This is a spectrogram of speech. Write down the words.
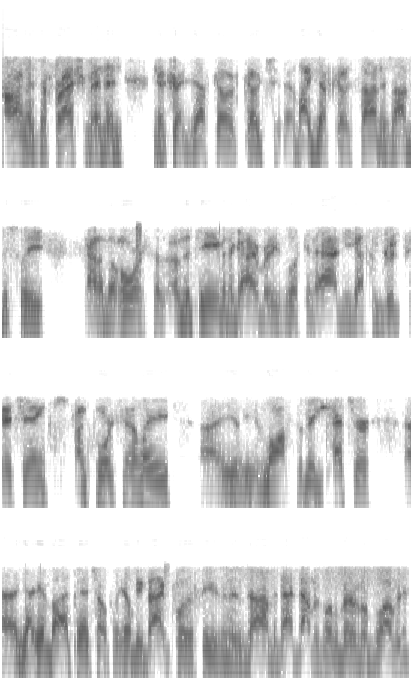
ton as a freshman, and you know Trent Jeffcoat, coach Mike Jeffcoat's son, is obviously kind of the horse of, of the team and the guy everybody's looking at. And you got some good pitching. Unfortunately, uh, you, you lost the big catcher. Uh, got hit by a pitch. Hopefully, he'll be back before the season is done. But that that was a little bit of a blow. But this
